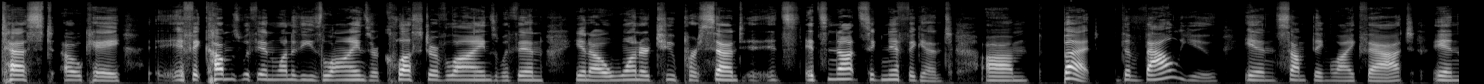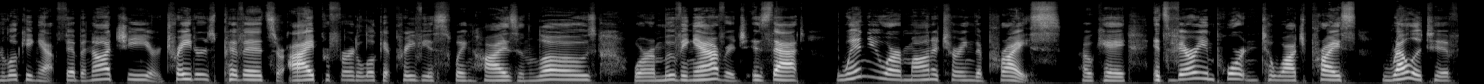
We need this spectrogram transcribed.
test, okay, if it comes within one of these lines or cluster of lines within, you know, one or two percent, it's it's not significant. Um, but the value in something like that, in looking at Fibonacci or traders pivots, or I prefer to look at previous swing highs and lows or a moving average, is that when you are monitoring the price, okay, it's very important to watch price relative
